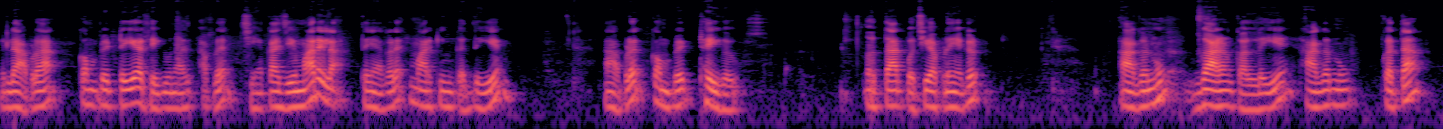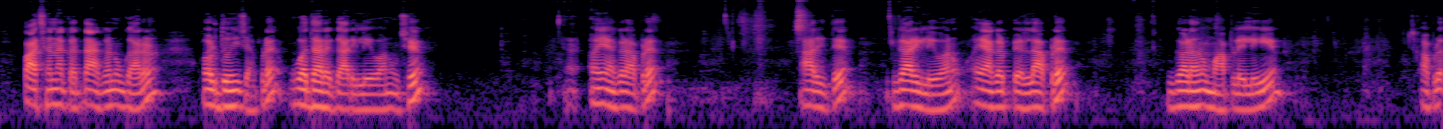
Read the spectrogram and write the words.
એટલે આપણા કમ્પ્લીટ તૈયાર થઈ ગયું આપણે છેંકા જે મારેલા ત્યાં આગળ માર્કિંગ કરી દઈએ. આ આપણે કમ્પ્લીટ થઈ ગયું. ત્યાર પછી આપણે આગળ, આગળનું ગારણ કાઢી લઈએ. આગળનું કરતાં પાછળના કરતાં આગળનું ગારણ અડધો ઇંચ આપણે વધારે ગાળી લેવાનું છે. અહીં આગળ આપણે આ રીતે ગાળી લેવાનું. અહીં આગળ પહેલાં આપણે ગળાનું માપ લઈ લઈએ. આપણે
